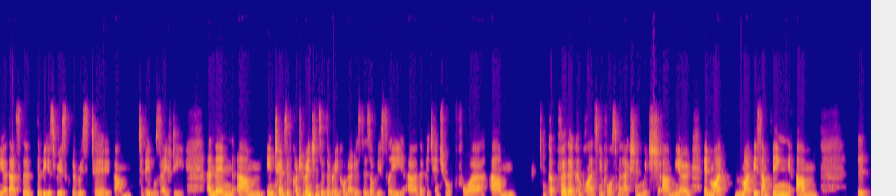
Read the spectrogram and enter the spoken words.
you know, that's the, the biggest risk, the risk to um, to people's safety. And then um, in terms of contraventions of the recall notice, there's obviously uh, the potential for um, further compliance and enforcement action, which um, you know it might might be something. Um, it,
